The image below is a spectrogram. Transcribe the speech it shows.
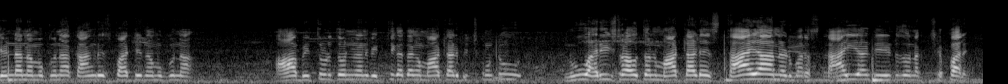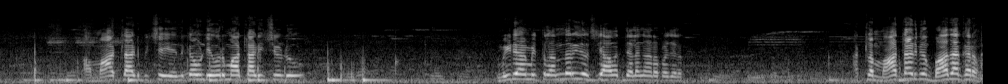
జెండా నమ్ముకున్నా కాంగ్రెస్ పార్టీ నమ్ముకున్నా ఆ మిత్రుడితో నన్ను వ్యక్తిగతంగా మాట్లాడిపించుకుంటూ నువ్వు హరీష్ రావుతో మాట్లాడే స్థాయి అన్నాడు. మరి స్థాయి అంటే ఏంటిదో నాకు చెప్పాలి. ఆ మాట్లాడిపించే వెనుక ఉండి ఎవరు మాట్లాడించిండు మీడియా మిత్రులందరికీ తెలుసు యావత్ తెలంగాణ ప్రజలకు. అట్లా మాట్లాడితే బాధాకరం.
